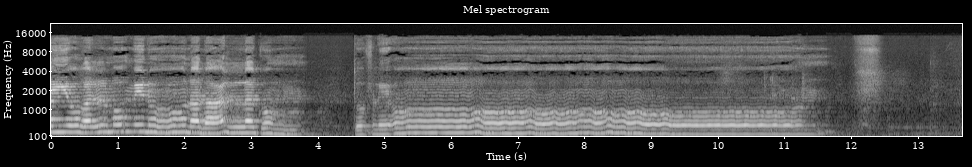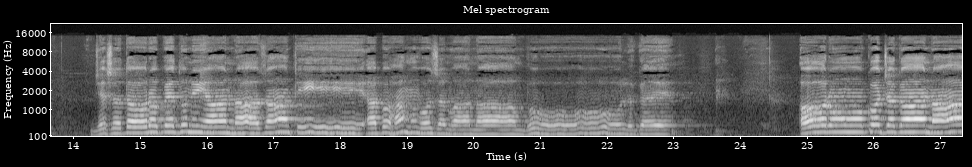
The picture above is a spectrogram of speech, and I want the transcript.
أيها المؤمنون لعلكم تفلحون. جس دور پہ دنیا نازاں تھی اب ہم وہ زمانہ بھول گئے. اوروں کو جگانا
